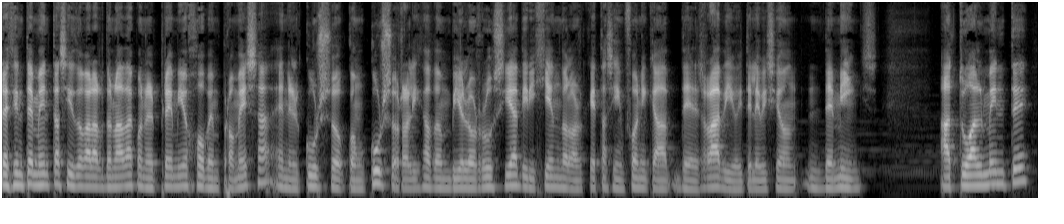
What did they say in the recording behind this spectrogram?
Recientemente ha sido galardonada con el premio Joven Promesa en el curso concurso realizado en Bielorrusia dirigiendo la Orquesta Sinfónica de Radio y Televisión de Minsk. Actualmente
